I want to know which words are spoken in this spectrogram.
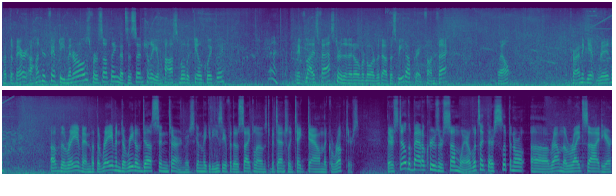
But the berry, 150 minerals for something that's essentially impossible to kill quickly? Eh, it flies faster than an Overlord without the speed upgrade. Fun fact. Well, trying to get rid of the Raven, but the Raven Dorito dusts in turn, which is going to make it easier for those Cyclones to potentially take down the Corruptors. There's still the battle cruisers somewhere. Looks like they're slipping uh, around the right side here.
